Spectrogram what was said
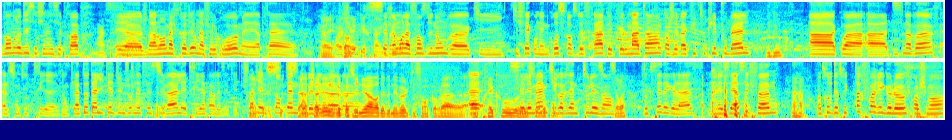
vendredi, c'est fini, c'est propre. Et généralement, mercredi, on a fait le gros, mais après c'est vraiment la force du nombre euh, qui, qui, fait qu'on a une grosse force de frappe et que le matin, quand j'évacue toutes les poubelles, mhm à quoi? À 19h, elles sont toutes triées. Donc la totalité d'une journée de festival est triée par les équipes. Je crois qu'il y a une centaine de bénévoles. C'est un challenge de continuer à avoir des bénévoles qui sont encore là euh, euh, après coup. C'est les mêmes qui reviennent tous les ans. Vrai Donc c'est dégueulasse, mais c'est assez fun. On trouve des trucs parfois rigolos, franchement.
